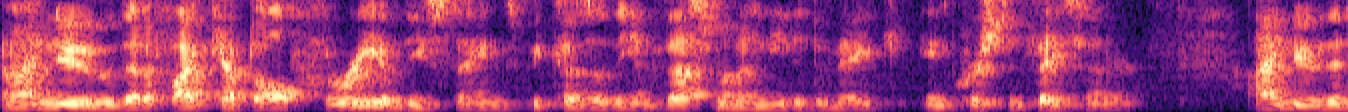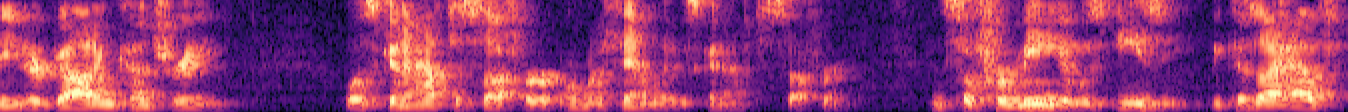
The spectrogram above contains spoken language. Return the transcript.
And I knew that if I kept all three of these things because of the investment I needed to make in Christian Faith Center, I knew that either God and country was going to have to suffer or my family was going to have to suffer. And so for me, it was easy because I have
